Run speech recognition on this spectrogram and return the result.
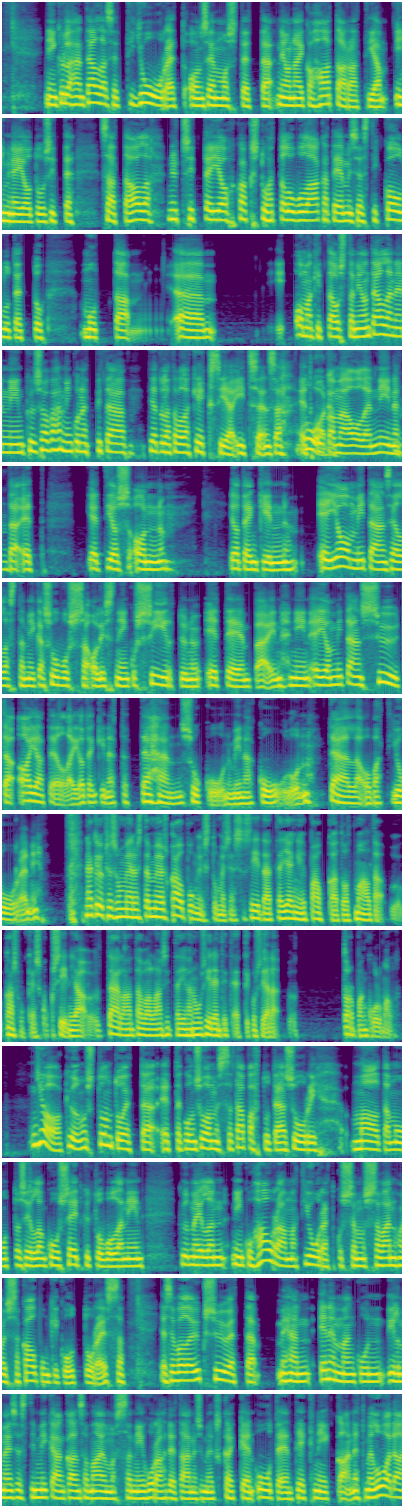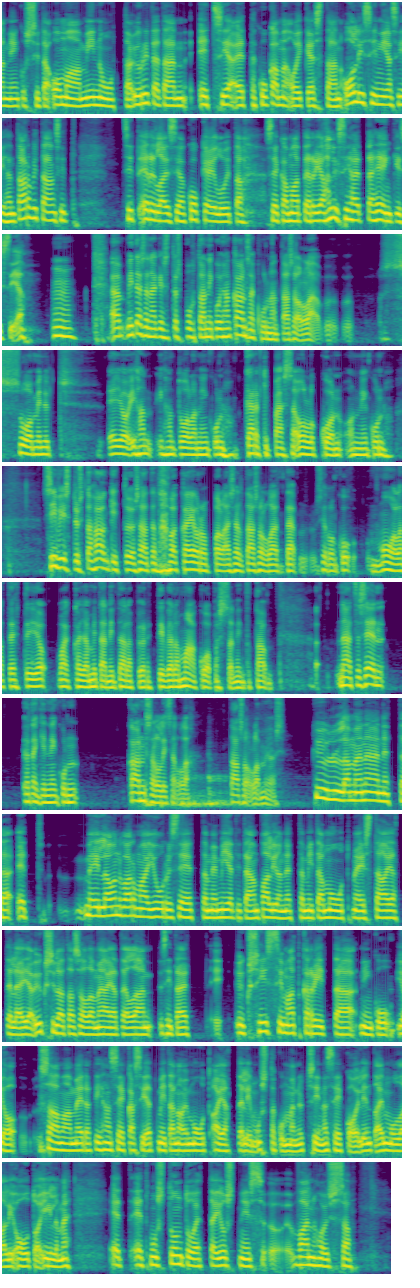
Niin kyllähän tällaiset juuret on semmoista, että ne on aika hatarat ja ihminen joutuu sitten, saattaa olla nyt sitten jo 2000-luvulla akateemisesti koulutettu, mutta ö, omakin taustani on tällainen, niin kyllä se on vähän niin kuin, että pitää tietyllä tavalla keksiä itsensä, että kuka mä olen niin, mm. että mm. et, et jos on jotenkin ei ole mitään sellaista, mikä suvussa olisi niin kuin siirtynyt eteenpäin, niin ei ole mitään syytä ajatella jotenkin, että tähän sukuun minä kuulun. Täällä ovat juureni. Näkyykö se sun mielestä myös kaupungistumisessa siitä, että jengi paukkaa tuolta maalta kasvukeskuksiin ja täällä on tavallaan sitten ihan uusi identiteetti kuin siellä Torpan kulmalla? Joo, kyllä musta tuntuu, että, että kun Suomessa tapahtui tämä suuri maaltamuutto silloin 6-70-luvulla, niin kyllä meillä on niin kuin hauraammat juuret kuin semmoisissa vanhoissa kaupunkikulttuureissa. Ja se voi olla yksi syy, että mehän enemmän kuin ilmeisesti mikään kansa maailmassa niin hurahdetaan esimerkiksi kaikkeen uuteen tekniikkaan. Että me luodaan niin kuin sitä omaa minuutta, yritetään etsiä, että kuka mä oikeastaan olisin ja siihen tarvitaan sitten sit erilaisia kokeiluita, sekä materiaalisia että henkisiä. Mm. Äh, mitä sä näkisit, jos puhutaan niin kuin ihan kansakunnan tasolla? Suomi nyt ei ole ihan, ihan tuolla niin kuin kärkipäässä ollut, kun on, on niin kuin sivistystä hankittu, jos ajatellaan vaikka eurooppalaisella tasolla, että silloin kun muualla tehtiin jo vaikka ja mitä, niin täällä pyörittiin vielä maakuopassa, niin tota, näetkö sen jotenkin niin kuin kansallisella tasolla myös? Kyllä, mä näen, että, että meillä on varmaan juuri se, että me mietitään paljon, että mitä muut meistä ajattelee ja yksilötasolla me ajatellaan sitä, että yksi hissimatka riittää niin kuin jo saamaan meidät ihan sekaisin, että mitä noin muut ajatteli musta, kun mä nyt siinä sekoilin tai mulla oli outo ilme. Että et musta tuntuu, että just niissä vanhoissa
